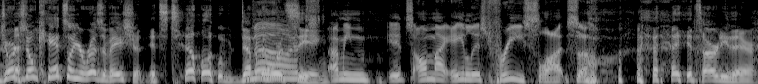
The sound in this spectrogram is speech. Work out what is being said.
George, don't cancel your reservation. It's still definitely No, worth seeing. I mean, it's on my A list free slot, so it's already there.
